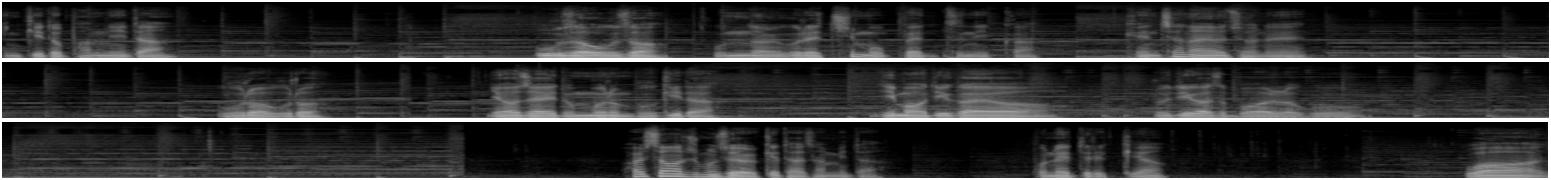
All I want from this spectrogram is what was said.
인기도 팝니다. 웃어 웃어 웃는 얼굴에 침 못 뱉으니까 괜찮아요 저는 울어 울어 여자의 눈물은 무기다 님 어디 가요 루디 가서 뭐 하려고 활성화 주문서 10개 다 삽니다 보내드릴게요 와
